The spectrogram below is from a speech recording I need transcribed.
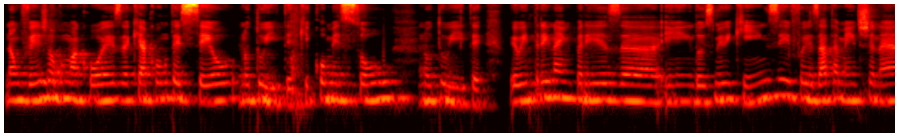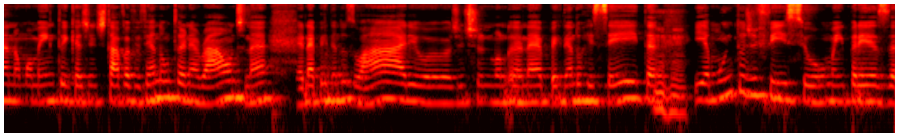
não veja alguma coisa que aconteceu no Twitter, que começou no Twitter. Eu entrei na empresa em 2015, foi exatamente né, no momento em que a gente estava vivendo um turnaround, né, é, né, perdendo usuário, a gente né, perdendo receita, e é muito difícil uma empresa,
